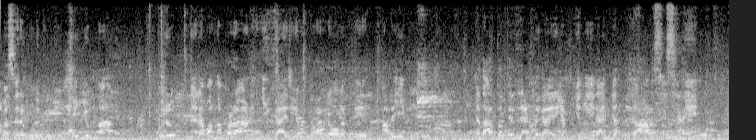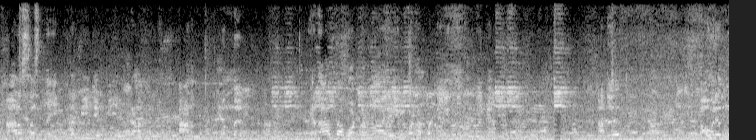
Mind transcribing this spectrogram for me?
അവസരം കൊടുക്കുകയും ചെയ്യുന്ന ഒരു നില വന്നപ്പോഴാണ് ഈ കാര്യം പുറം ലോകത്തെ അറിയിക്കുന്നത്. യഥാർത്ഥത്തിൽ രണ്ട് കാര്യം ഇന്ന് ഈ രാജ്യത്ത് ആർ എസ് എസിനെ ആർ എസ് എസ് നയിക്കുന്ന ബി ജെ പി ഭരണത്തിൽ കാണുന്നുണ്ട് ഒന്ന് യഥാർത്ഥ വോട്ടർമാരെ വോട്ടപ്പട്ടികയിൽ നിന്ന് നീക്കം ചെയ്യും അത് പൗരത്വ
